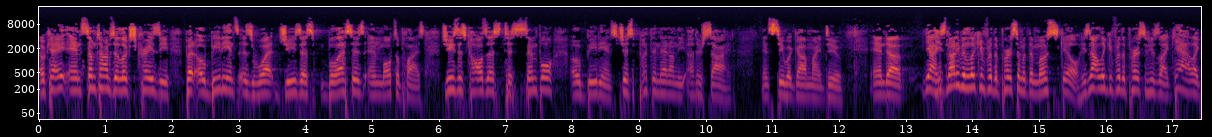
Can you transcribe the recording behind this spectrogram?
Okay? And sometimes it looks crazy, but obedience is what Jesus blesses and multiplies. Jesus calls us to simple obedience. Just put the net on the other side and see what God might do. And, uh, yeah, he's not even looking for the person with the most skill. He's not looking for the person who's like, yeah, like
